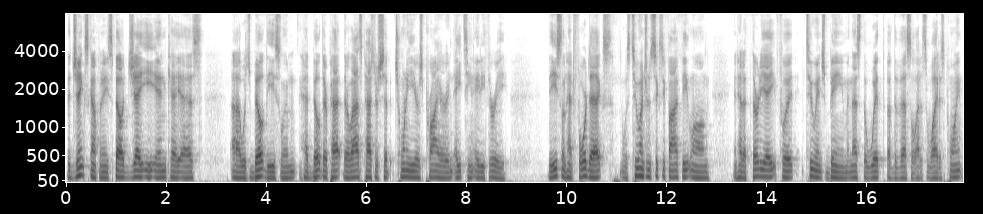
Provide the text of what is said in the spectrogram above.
The Jenks Company, spelled J E N K S, uh, which built the Eastland, had built their pa- their last passenger ship 20 years prior in 1883. The Eastland had four decks, was 265 feet long, and had a 38 foot 2 inch beam, and that's the width of the vessel at its widest point.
